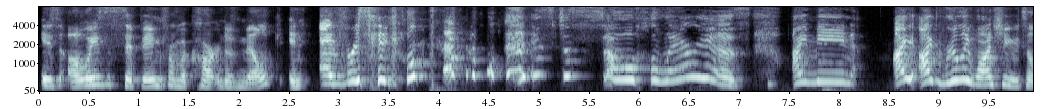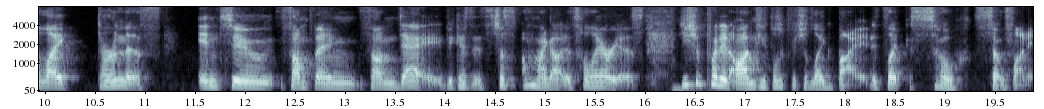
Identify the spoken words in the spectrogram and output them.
is always sipping from a carton of milk in every single panel is just so hilarious. I mean, I I really want you to like turn this into something someday because it's just oh my god it's hilarious. You should put it on. People should like buy it. It's like so so funny.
